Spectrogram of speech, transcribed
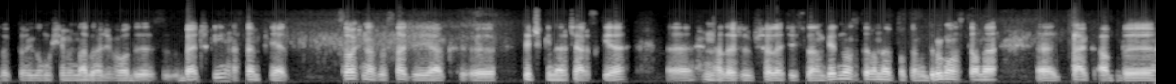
do którego musimy nabrać wody z beczki, następnie coś na zasadzie jak tyczki narciarskie, E, należy przelecieć tam w jedną stronę, potem w drugą stronę, e, tak aby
